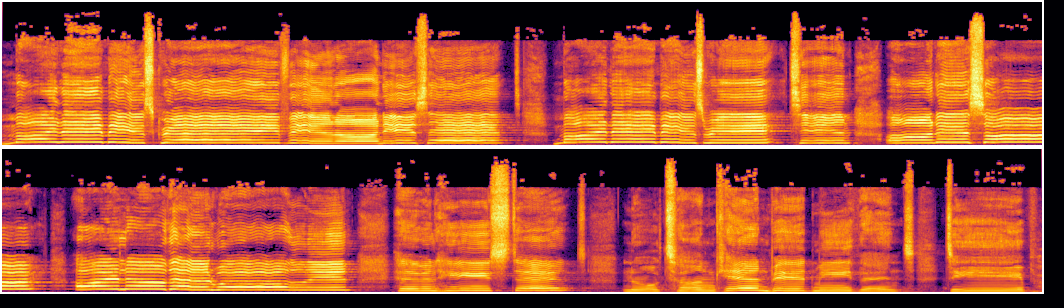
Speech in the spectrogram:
My name is graven on his hands. My name is written on his heart. I know that while in heaven he stands, no tongue can bid me thence depart.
